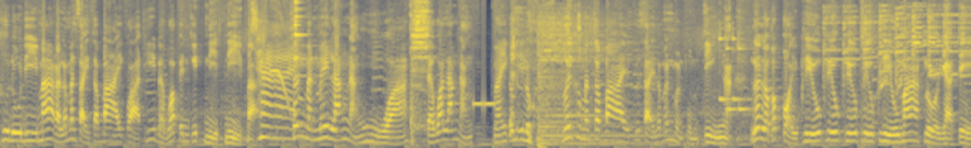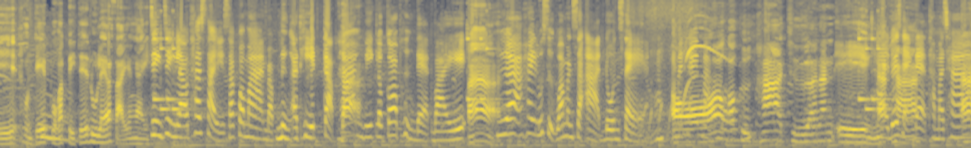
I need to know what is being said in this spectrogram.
คือดูดีมากอะแล้วมันใส่สบายกว่าที่แบบว่าเป็นกิฟหนีบหนีบๆอะใช่ ซึ่งมันไม่ล้างหนังหัว แต่ว่าล้างหนังไหมก็ไม่รู้ เฮ้ยคือมันสบายคือใส่แล้วมันเหมือนผมจริงอะแล้วเราก็ปล่อยพลิ้วพลิ้วพลิ้วพลิ้วพลิ้วมากเลยอย่าเจ๊ของเจ๊อืมปกติเจ๊ดูแลสายยังไง จริง ๆ แล้วถ้าใส่สักประมาณแบบ 1 อาทิตย์กับค่ะด้านวิกแล้วก็ผึ่งแดดไว้ อ่า เพื่อให้รู้สึกว่ามันสะอาดโดนแสง อ๋อ ไม่ให้หมักหมมก็คือฆ่าเชื้อนั่นเองนะใช่คะด้วยแสงแดดธรรมชาติอ่า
